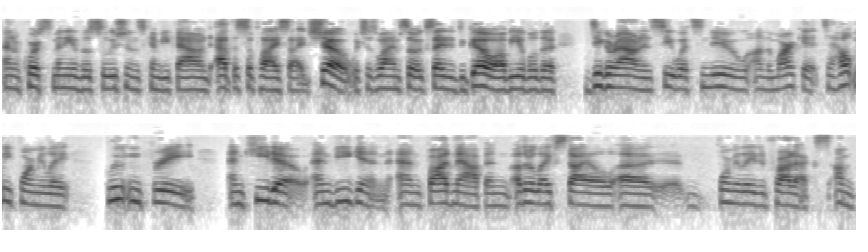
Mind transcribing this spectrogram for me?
And of course, many of those solutions can be found at the supply side show, which is why I'm so excited to go. I'll be able to dig around and see what's new on the market to help me formulate gluten free and keto and vegan and FODMAP and other lifestyle uh, formulated products. Um,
